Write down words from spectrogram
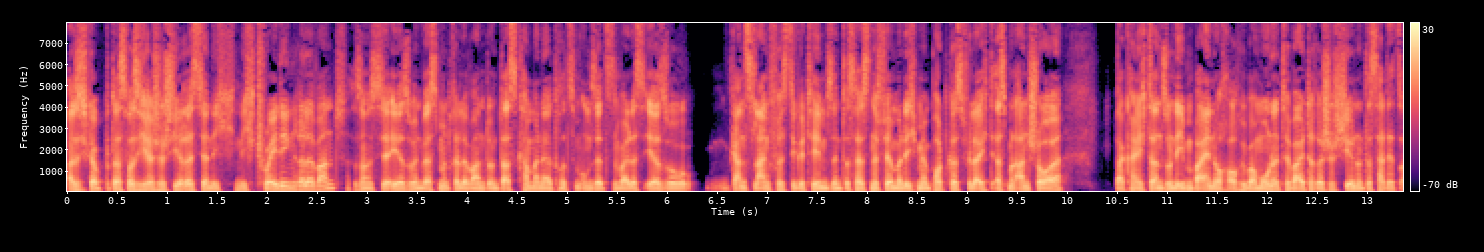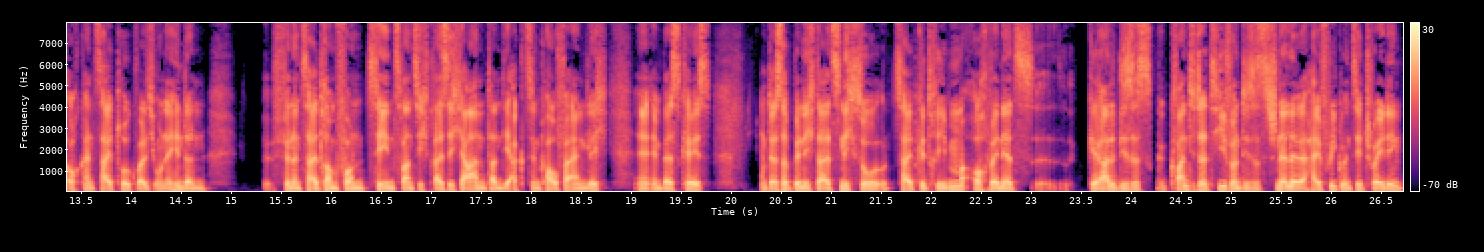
Also ich glaube, das, was ich recherchiere, ist ja nicht, nicht Trading-relevant, sondern ist ja eher so Investment-relevant und das kann man ja trotzdem umsetzen, weil das eher so ganz langfristige Themen sind. Das heißt, eine Firma, die ich mir im Podcast vielleicht erstmal anschaue, da kann ich dann so nebenbei noch auch über Monate weiter recherchieren und das hat jetzt auch keinen Zeitdruck, weil ich ohnehin dann für einen Zeitraum von 10, 20, 30 Jahren dann die Aktien kaufe eigentlich, äh, im Best Case. Und deshalb bin ich da jetzt nicht so zeitgetrieben, auch wenn jetzt äh, gerade dieses quantitative und dieses schnelle High-Frequency-Trading,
